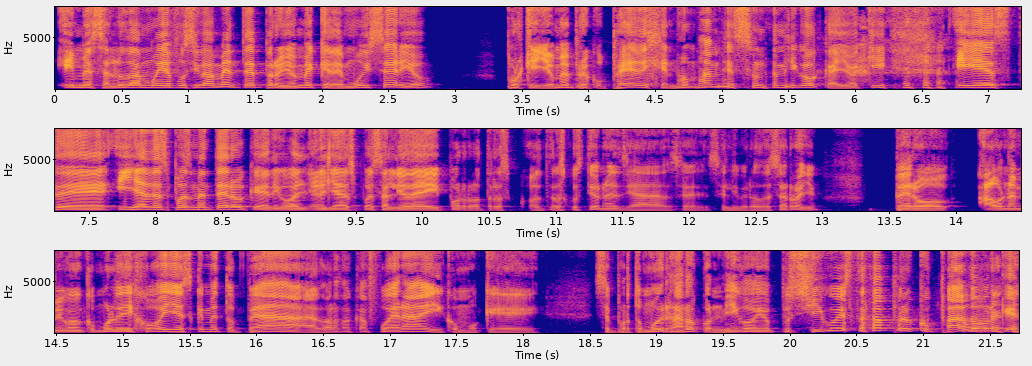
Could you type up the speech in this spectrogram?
y me saluda muy efusivamente, pero yo me quedé muy serio. Porque yo me preocupé, dije, no mames, un amigo cayó aquí. y este, y ya después me entero que, digo, él, ya después salió de ahí por otras, otras cuestiones, ya se, se liberó de ese rollo. Pero a un amigo en común le dijo, oye, es que me topé a Eduardo acá afuera y como que se portó muy raro conmigo. Y yo, pues sí, güey, estaba preocupado porque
